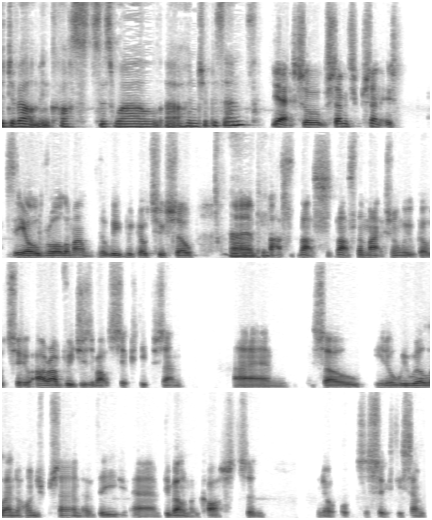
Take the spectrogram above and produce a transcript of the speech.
the development costs as well at 100%? Yeah, so 70% is the overall amount that we, we go to. So oh, um, okay. that's that's that's the maximum we go to. Our average is about sixty percent. Um, so, you know, we will lend 100% of the uh, development costs and, you know, up to 60, 70%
